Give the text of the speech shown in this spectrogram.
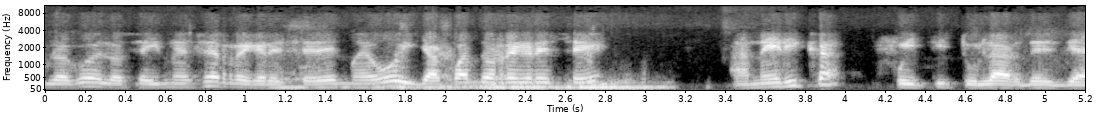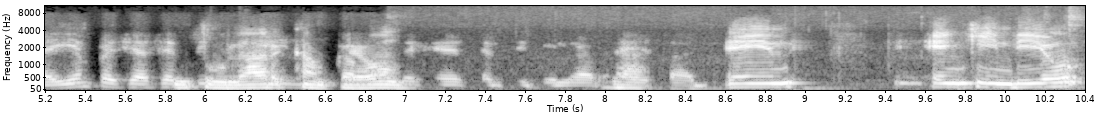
luego de los seis meses regresé de nuevo y ya cuando regresé a América fui titular. Desde ahí empecé a ser titular, campeón. Dejé de ser titular. En, en Quindío,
